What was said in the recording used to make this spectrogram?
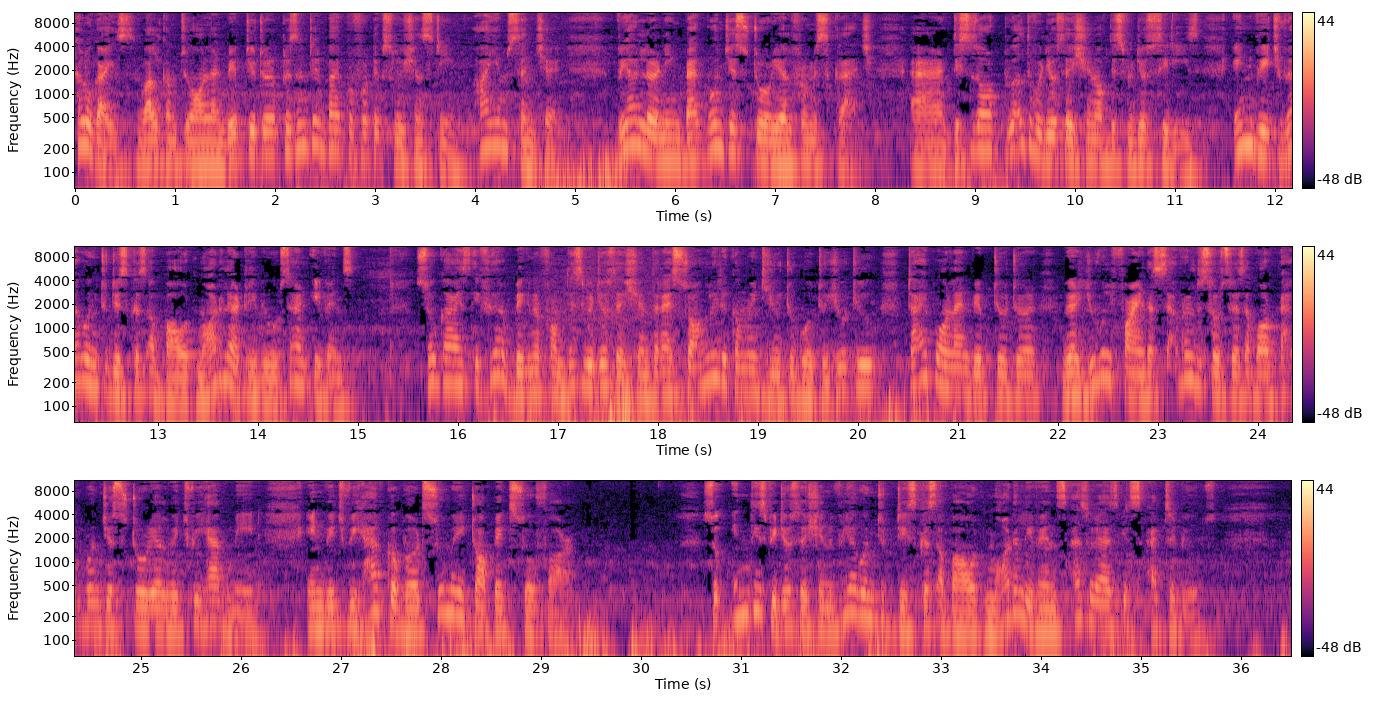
Hello guys, welcome to online web tutor presented by Profotech Solutions team. I am Sanjay. We are learning Backbone.js tutorial from scratch and this is our 12th video session of this video series in which we are going to discuss about model attributes and events. So guys, if you are a beginner from this video session then I strongly recommend you to go to YouTube, type online web tutor where you will find the several resources about Backbone.js tutorial which we have made in which we have covered so many topics so far. So in this video session we are going to discuss about model events as well as its attributes.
